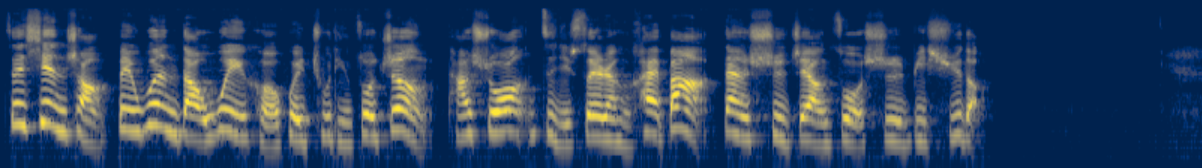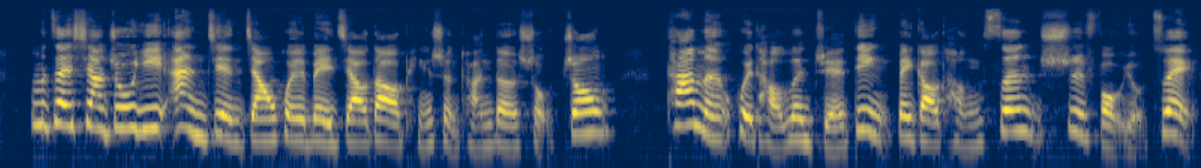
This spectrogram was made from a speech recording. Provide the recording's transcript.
在现场被问到为何会出庭作证，他说自己虽然很害怕，但是这样做是必须的。那么在下周一，案件将会被交到评审团的手中，他们会讨论决定被告藤森是否有罪。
